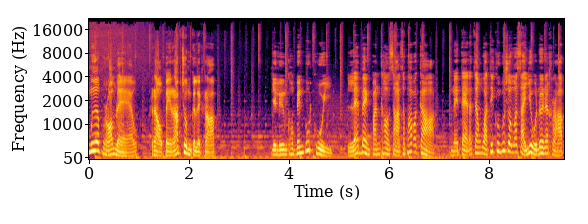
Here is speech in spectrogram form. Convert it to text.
เมื่อพร้อมแล้วเราไปรับชมกันเลยครับ อย่าลืมคอมเมนต์พูดคุย และแบ่งปันข่าวสารสภาพอากาศ ในแต่ละจังหวัดที่คุณผู้ชมอาศัยอยู่ด้วยนะครับ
